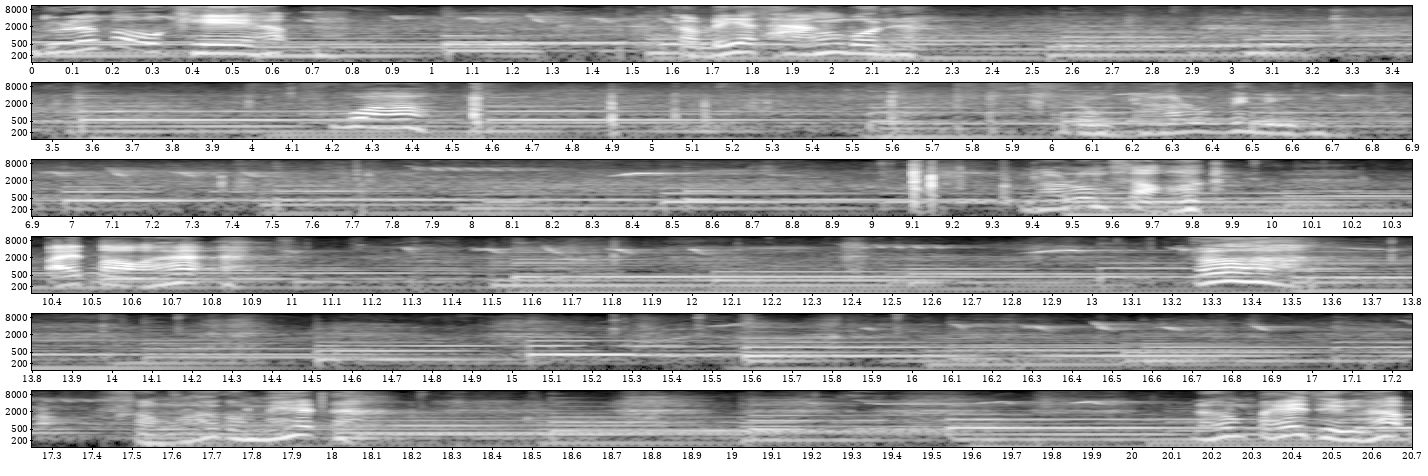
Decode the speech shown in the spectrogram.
ดูแล้วก็โอเคครับ กับระยะทางข้างบน ว้าวรองเท้าลงไปหนึ่งรองเท้าลงสอง ไปต่อฮะ เออ สองร้อยกว่าเมตร เราต้องไปให้ถึงครับ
